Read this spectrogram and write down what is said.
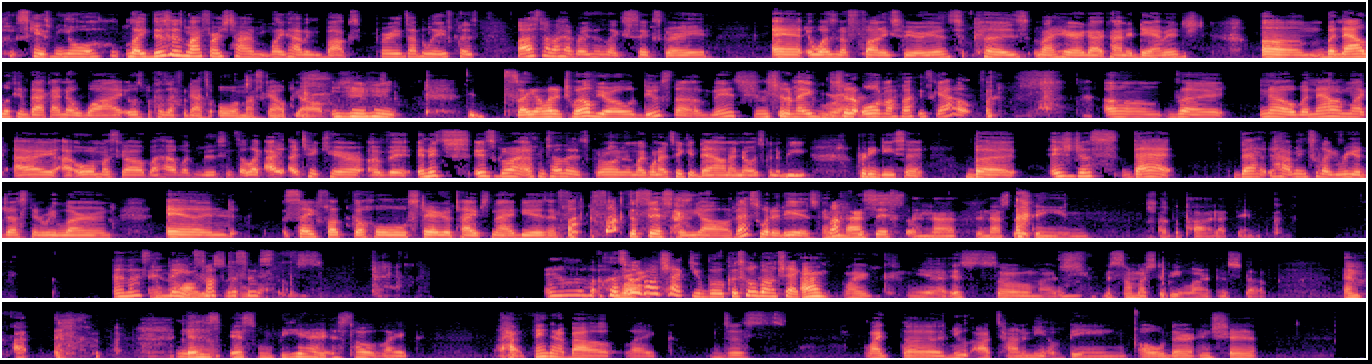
excuse me, y'all. Like this is my first time like having box braids, I believe, because last time I had braids was like sixth grade, and it wasn't a fun experience because my hair got kind of damaged. Um, but now looking back, I know why. It was because I forgot to oil my scalp, y'all. so y'all let a twelve year old do stuff, bitch. Should have made Right. should have oiled my fucking scalp. um, but no, but now I'm like I I oil my scalp. I have like mousse and stuff. Like I I take care of it, and it's it's growing. I can tell that it's growing, and like when I take it down, I know it's gonna be pretty decent. But it's just that that having to like readjust and relearn and say fuck the whole stereotypes and ideas and fuck fuck the system, y'all. That's what it is. And fuck the system. and that and that's the theme of the pod, I think. And that's the In thing. Fuck the system. And uh, cause Right. who gonna check you, boo? Cause who gonna check you? I'm like, yeah, it's so much. It's so much to be learned and stuff, and I, Yeah. it's it's weird. It's so like ha- thinking about like just like the new autonomy of being older and shit.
